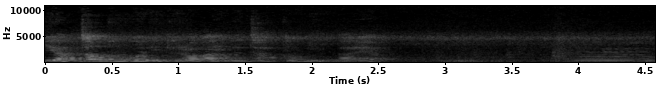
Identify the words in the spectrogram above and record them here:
미학적 부분이 들어가 있는 작품이 있나요? 음,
